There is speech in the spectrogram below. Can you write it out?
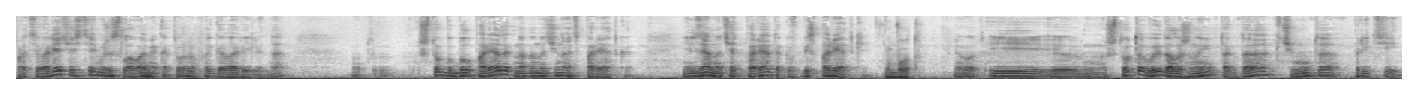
противоречие с теми же словами, которые вы говорили, да. Вот, чтобы был порядок, надо начинать с порядка. Нельзя начать порядок в беспорядке. Вот. Вот. И э, что-то вы должны тогда к чему-то прийти.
